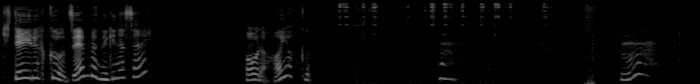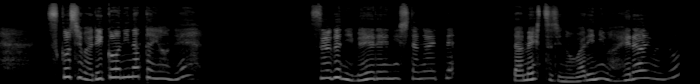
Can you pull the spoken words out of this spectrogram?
着ている服を全部脱ぎなさいほら早く。うん。うん。少しは利口になったようね。すぐに命令に従えてダメ羊の割には偉いわよ。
